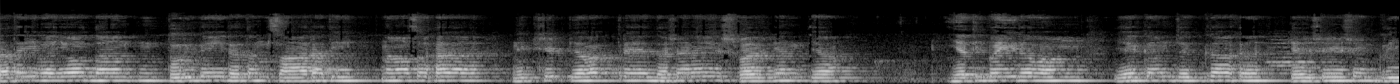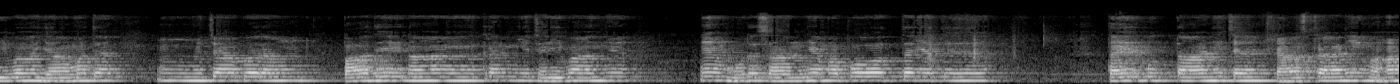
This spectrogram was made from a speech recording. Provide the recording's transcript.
तथैव योद्धां तुर्गैरतं सारथि नासः। निक्षिप्य वक्त्रे दशनैश्वर्यन्त्य यतिभैरवम् एकं जग्राह केशेषु ग्रीवायामत चापरं पादेनाक्रम्य चैवान्य मुरसान्यमपोत्तयत् तैर्मुक्तानि च शास्त्राणि महा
